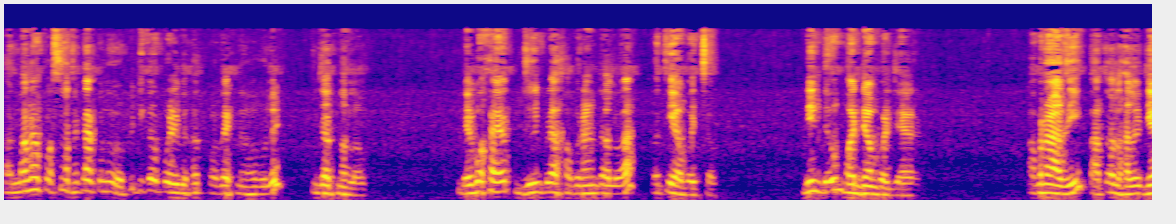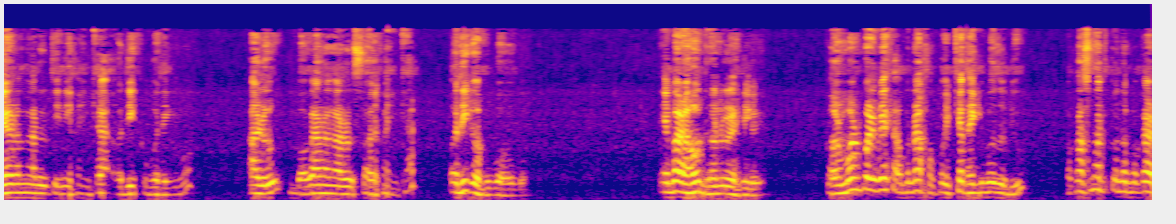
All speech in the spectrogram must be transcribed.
সন্মানৰ প্ৰশ্ন থকা কোনো অপ্ৰীতিকৰ পৰিৱেশত প্ৰৱেশ নহ'বলৈ যত্ন লওক। ব্যৱসায়ত জুইৰ পৰা সাৱধানতা লোৱা অতি আৱশ্যক। দিনটো মধ্যম পৰ্যায়ৰ। আপোনাৰ আজি পাতল হালধীয়া ৰং আৰু তিনি সংখ্যা অধিক শুভ থাকিব আৰু বগা ৰং আৰু ছয় সংখ্যা অধিক অশুভ হ'ব। এইবাৰ আহোঁ ধনু ৰাখিলৈ কৰ্মৰ পৰিৱেশ আপোনাৰ সপক্ষে থাকিব যদিও অকস্মাত কোনো প্ৰকাৰ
